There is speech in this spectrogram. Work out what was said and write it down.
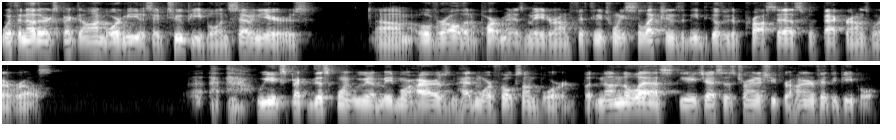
With another expected onboard immediately. So two people in seven years. Um, overall, the department has made around 15 to 20 selections that need to go through the process with backgrounds, whatever else we expect at this point we would have made more hires and had more folks on board. But nonetheless, DHS is trying to shoot for 150 people.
